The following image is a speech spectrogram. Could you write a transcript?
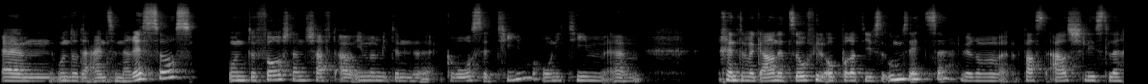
ähm, unter den einzelnen Ressorts und der Vorstand schafft auch immer mit einem großen Team. Ohne Team ähm, könnten wir gar nicht so viel Operatives umsetzen, würden wir fast ausschließlich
